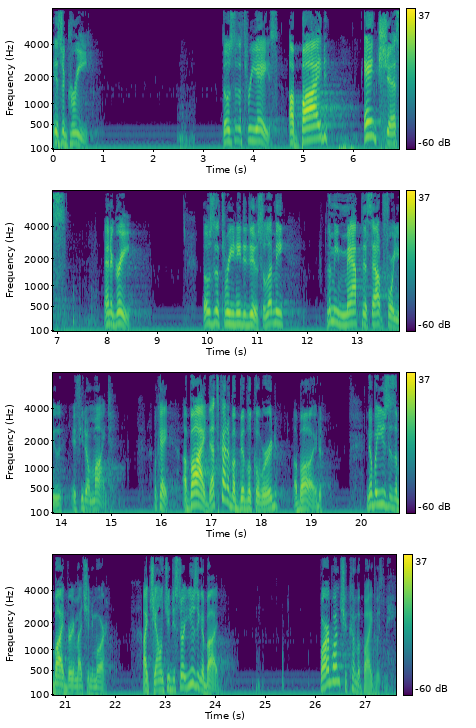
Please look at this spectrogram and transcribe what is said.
is agree. Those are the three A's abide, anxious, and agree. Those are the three you need to do. So let me let me map this out for you if you don't mind. Okay, abide. That's kind of a biblical word. Abide. Nobody uses abide very much anymore. I challenge you to start using abide. Barb, why don't you come abide with me?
